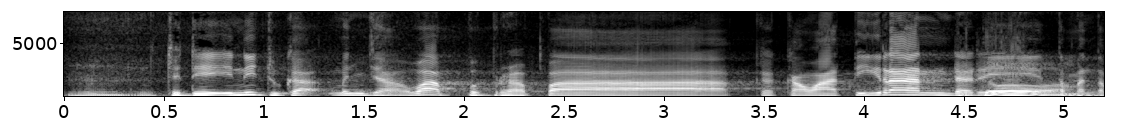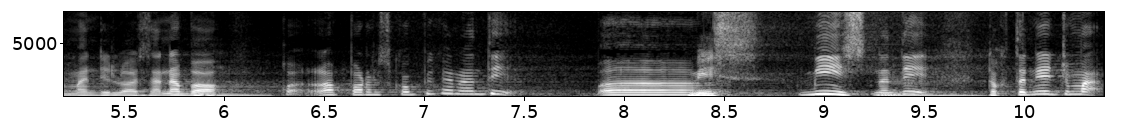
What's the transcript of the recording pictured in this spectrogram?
Hmm, jadi ini juga menjawab beberapa kekhawatiran dari teman-teman di luar sana bahwa kok laparoskopi kan nanti eh, Miss. miss. Nanti dokternya cuma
